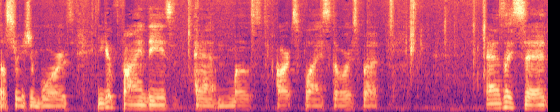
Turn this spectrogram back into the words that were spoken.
illustration boards. You can find these at most art supply stores, but as I said,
